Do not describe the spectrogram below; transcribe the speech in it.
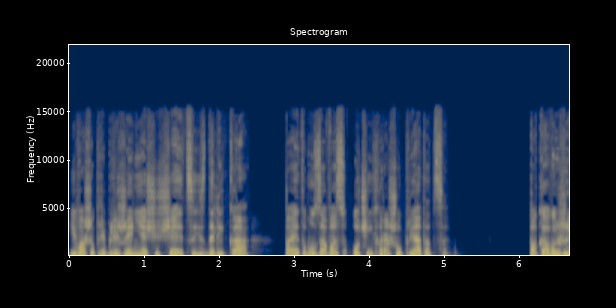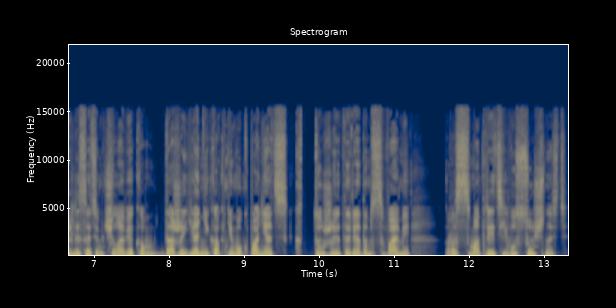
и ваше приближение ощущается издалека, поэтому за вас очень хорошо прятаться. Пока вы жили с этим человеком, даже я никак не мог понять, кто же это рядом с вами, рассмотреть его сущность.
